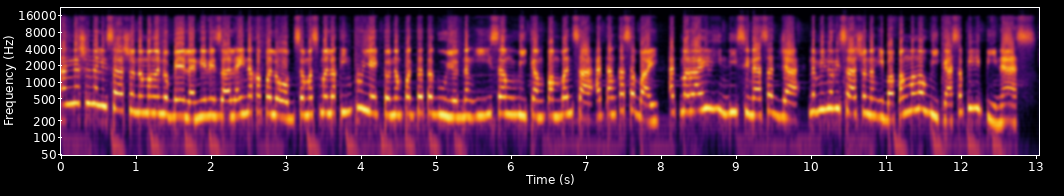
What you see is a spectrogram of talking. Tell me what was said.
Ang nasyonalisasyon ng mga nobela ni Rizal ay nakapaloob sa mas malaking proyekto ng pagtataguyod ng iisang wikang pambansa at ang kasabay, at marahil hindi sinasadya, na minorisasyon ng iba pang mga wika sa Pilipinas.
